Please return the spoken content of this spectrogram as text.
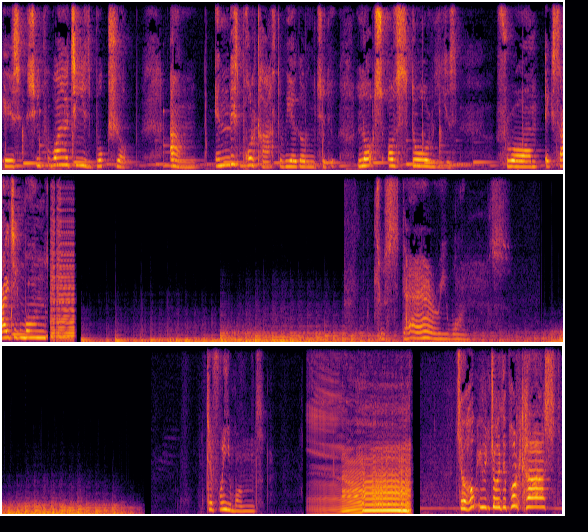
is Super Superbionity's Bookshop, and in this podcast, we are going to do lots of stories from exciting ones. To scary ones. To free ones. So, hope you enjoy the podcast.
